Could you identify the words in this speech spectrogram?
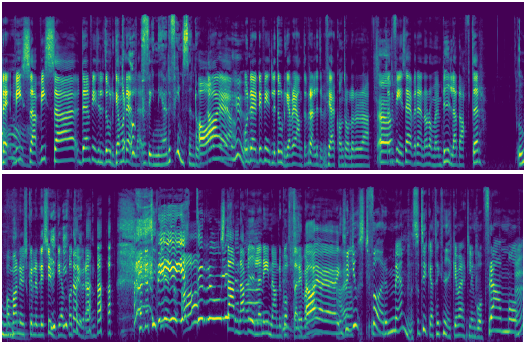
Det, vissa, vissa, den finns i lite olika modeller. Uppfinningar det finns ändå. Ja, Ja, ja, eller hur? Och det, det finns lite olika varianter på den, lite med fjärrkontroller och det där. Så det finns även en av dem med en biladapter. Om man nu skulle bli sugen på turen. För jag tycker Det är ändå- ja, jätteroligt! Stanna bilen innan du gottar dig bara. Ja, ja, ja, ja, För just för män så tycker jag tekniken verkligen går framåt Mm.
